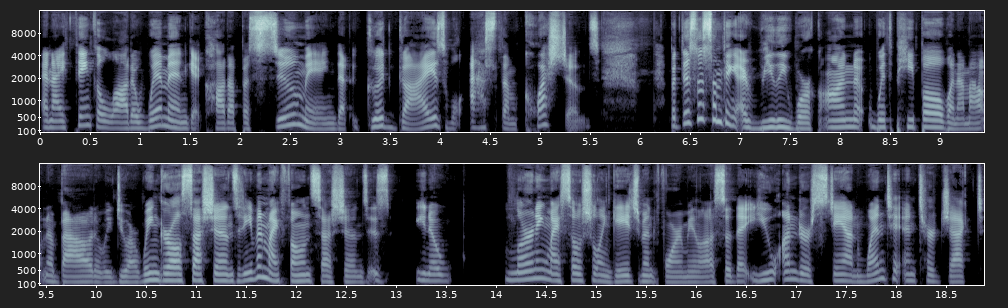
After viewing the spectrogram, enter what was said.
And I think a lot of women get caught up assuming that good guys will ask them questions. But this is something I really work on with people when I'm out and about and we do our wing girl sessions and even my phone sessions is, you know, learning my social engagement formula so that you understand when to interject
